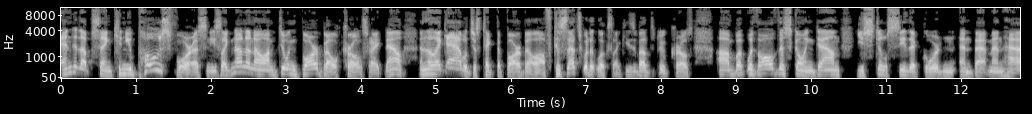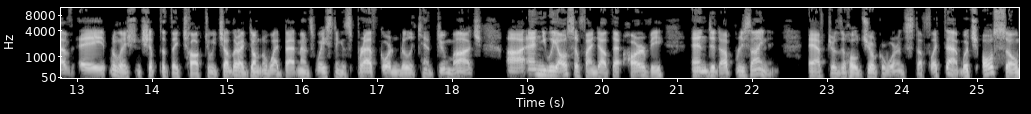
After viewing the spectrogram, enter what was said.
ended up saying, "Can you pose for us?" And he's like, "No, no, no. I'm doing barbell curls right now." And they're like, "Ah, we'll just take the barbell off because that's what it looks like. He's about to do curls." Um, but with all this going down, you still see that Gordon and Batman have a relationship that they talk to each other. I don't know why Batman's wasting his breath. Gordon really can't do much. Uh, and we also find out that Harvey ended up resigning after the whole Joker war and stuff like that, which also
